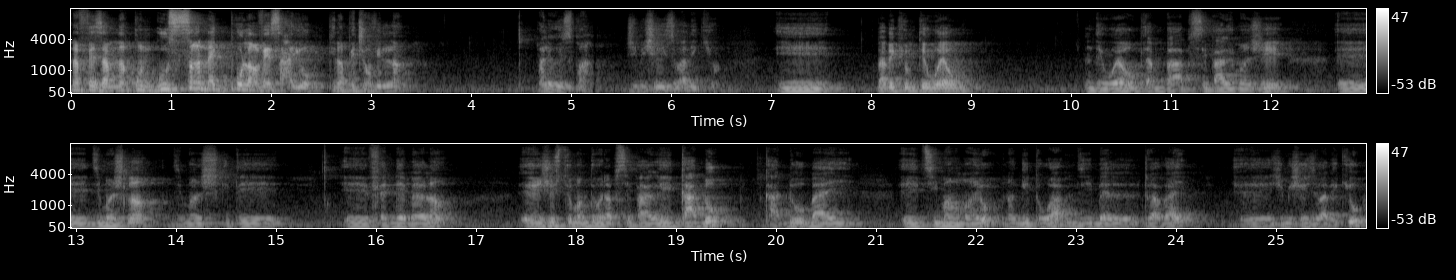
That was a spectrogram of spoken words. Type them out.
N'a fait zam dans compte gou 100 nèg pour l'envers ça yo qui dans Pétionville là. Malheureusement, j'ai Michel Lizier barbecue. Et barbecue m'te ouais ou? M'te ouais ou qui a séparé manger et dimanche là, dimanche qui était fête des mères là. Et justement, on a séparé cadeau cadeau bay et ti maman yo dans ghetto me dit bel travail et je me avec vous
